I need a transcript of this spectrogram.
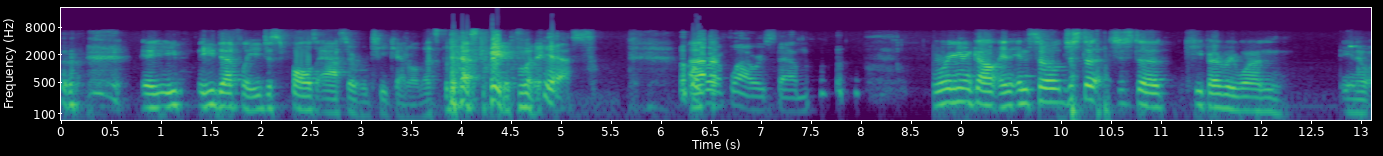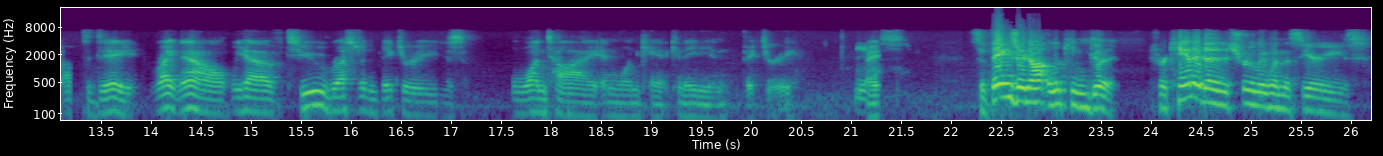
he he definitely he just falls ass over tea kettle. That's the best way to put it. yes. Uh, Over a flower stem. We're gonna go and, and so just to just to keep everyone you know up to date. Right now we have two Russian victories, one tie, and one can- Canadian victory. Yes. So things are not looking good for Canada to truly win the series.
